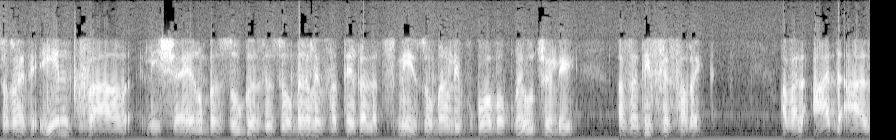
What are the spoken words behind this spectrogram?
זאת אומרת, אם כבר להישאר בזוג הזה זה אומר לוותר על עצמי, זה אומר לפגוע בבריאות שלי, אז עדיף לפרק. אבל עד אז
